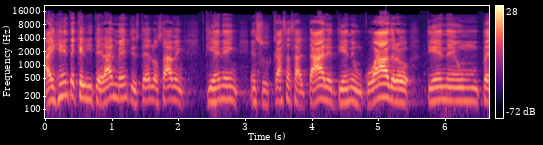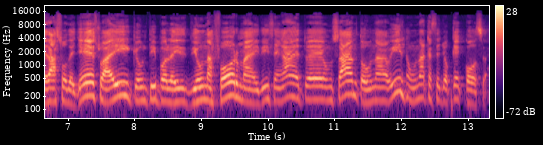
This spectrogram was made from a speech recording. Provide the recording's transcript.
Hay gente que literalmente, ustedes lo saben, tienen en sus casas altares, tiene un cuadro, tiene un pedazo de yeso ahí que un tipo le dio una forma y dicen, ah, esto es un santo, una virgen, una qué sé yo qué cosa.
